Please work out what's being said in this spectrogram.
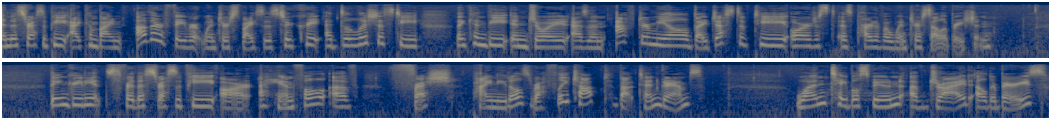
In this recipe, I combine other favorite winter spices to create a delicious tea that can be enjoyed as an after meal digestive tea or just as part of a winter celebration. The ingredients for this recipe are a handful of fresh pine needles, roughly chopped, about 10 grams, one tablespoon of dried elderberries,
